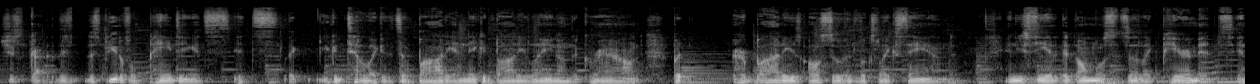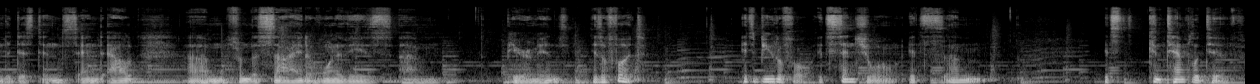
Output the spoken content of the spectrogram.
She's got this, this beautiful painting. It's it's like you can tell like it's a body, a naked body laying on the ground, but her body is also it looks like sand and you see it, it almost uh, like pyramids in the distance, and out um, from the side of one of these um, pyramids is a foot. It's beautiful. It's sensual. It's um, it's contemplative,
